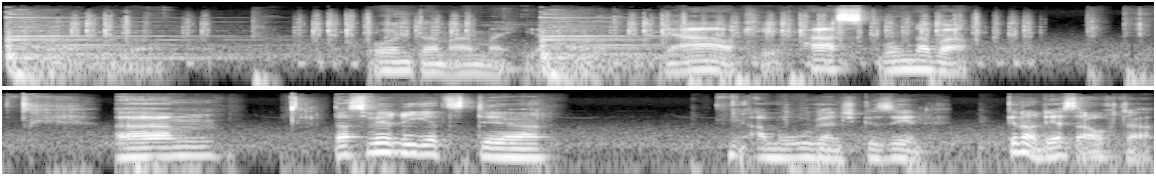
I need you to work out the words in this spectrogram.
darüber. Und dann einmal hier. Ja, okay, passt, wunderbar. Ähm, das wäre jetzt der... Amoro gar nicht gesehen. Genau, der ist auch da.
